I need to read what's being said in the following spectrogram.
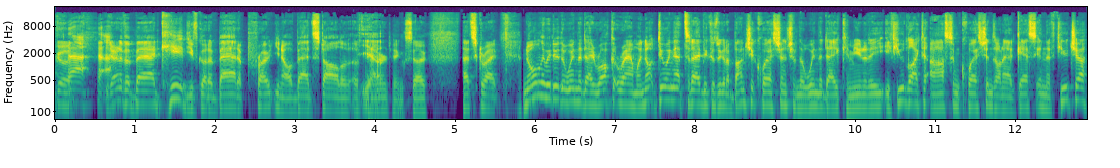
good. you don't have a bad kid, you've got a bad approach, you know, a bad style of, of Yeah. parenting. So that's great. Normally we do the Win the Day rocket round. We're not doing that today because we've got a bunch of questions from the Win the Day community. If you'd like to ask some questions on our guests in the future,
